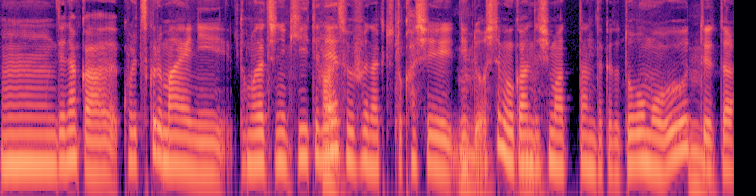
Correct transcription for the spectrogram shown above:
うん。でなんかこれ作る前に友達に聞いてね、はい、そういうふうなちょっと歌詞にどうしても浮かんでしまったんだけど、どう思う？って言ったら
